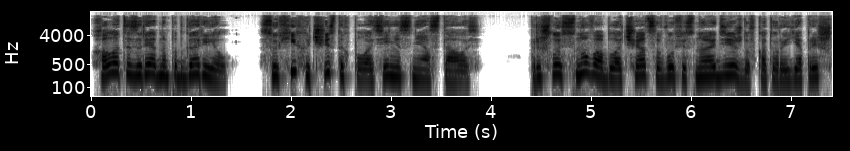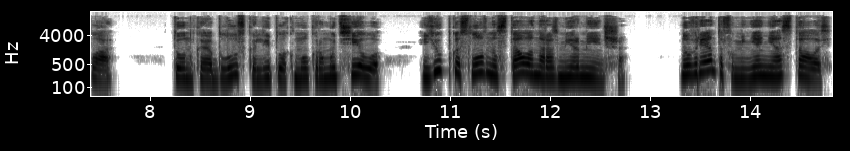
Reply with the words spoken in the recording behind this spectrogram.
Халат изрядно подгорел, сухих и чистых полотенец не осталось. Пришлось снова облачаться в офисную одежду, в которой я пришла. Тонкая блузка липла к мокрому телу, юбка словно стала на размер меньше. Но вариантов у меня не осталось,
